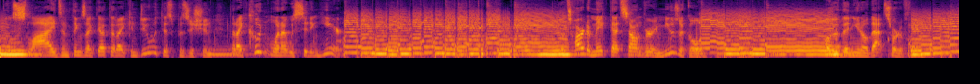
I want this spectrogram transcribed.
Little slides and things like that that I can do with this position that I couldn't when I was sitting here. You know, it's hard to make that sound very musical, other than, you know, that sort of thing.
